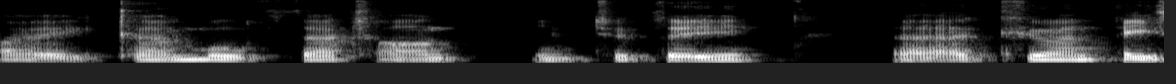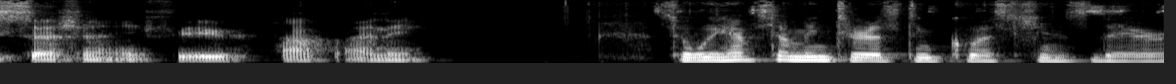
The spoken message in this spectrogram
I can move that on into the uh, Q&A session if you have any. So we have some interesting questions there.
